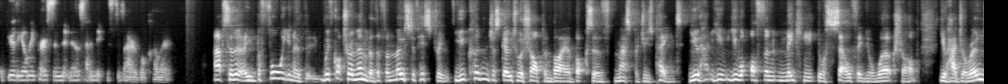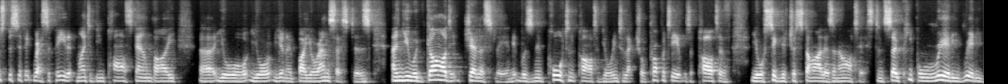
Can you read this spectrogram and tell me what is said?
if you're the only person that knows how to make this desirable color. Absolutely. Before, you know, we've got to remember that for most of history, you couldn't just go to a shop and buy a box of mass-produced paint. You, you, you were often making it yourself in your workshop. You had your own specific recipe that might have been passed down by uh, your, your, you know, by your ancestors, and you would guard it jealously. And it was an important part of your intellectual property. It was a part of your signature style as an artist. And so people really, really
